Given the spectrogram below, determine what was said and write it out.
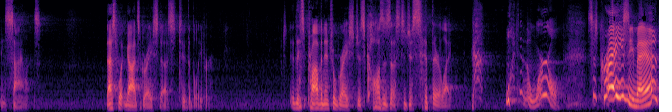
in silence. That's what God's grace does to the believer. This providential grace just causes us to just sit there like, what in the world? This is crazy, man.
